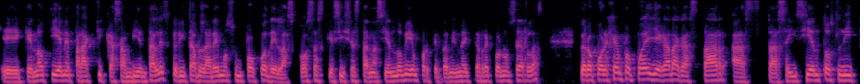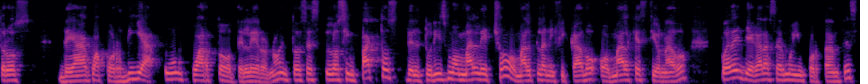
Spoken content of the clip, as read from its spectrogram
eh, que no tiene prácticas ambientales, que ahorita hablaremos un poco de las cosas que sí se están haciendo bien, porque también hay que reconocerlas, pero por ejemplo puede llegar a gastar hasta 600 litros de agua por día, un cuarto hotelero, ¿no? Entonces, los impactos del turismo mal hecho o mal planificado o mal gestionado pueden llegar a ser muy importantes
